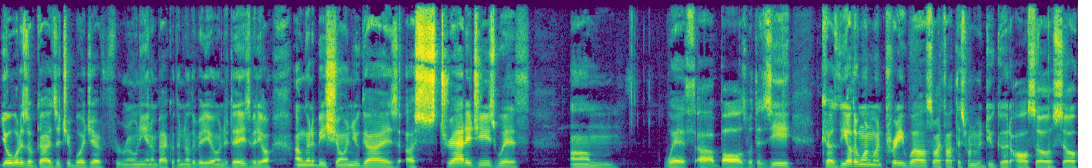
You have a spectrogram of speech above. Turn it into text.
Yo, what is up guys? It's your boy Jeff Ferroni and I'm back with another video. In today's video, I'm going to be showing you guys uh, strategies with um with uh, balls with a Z because the other one went pretty well so I thought this one would do good also. So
